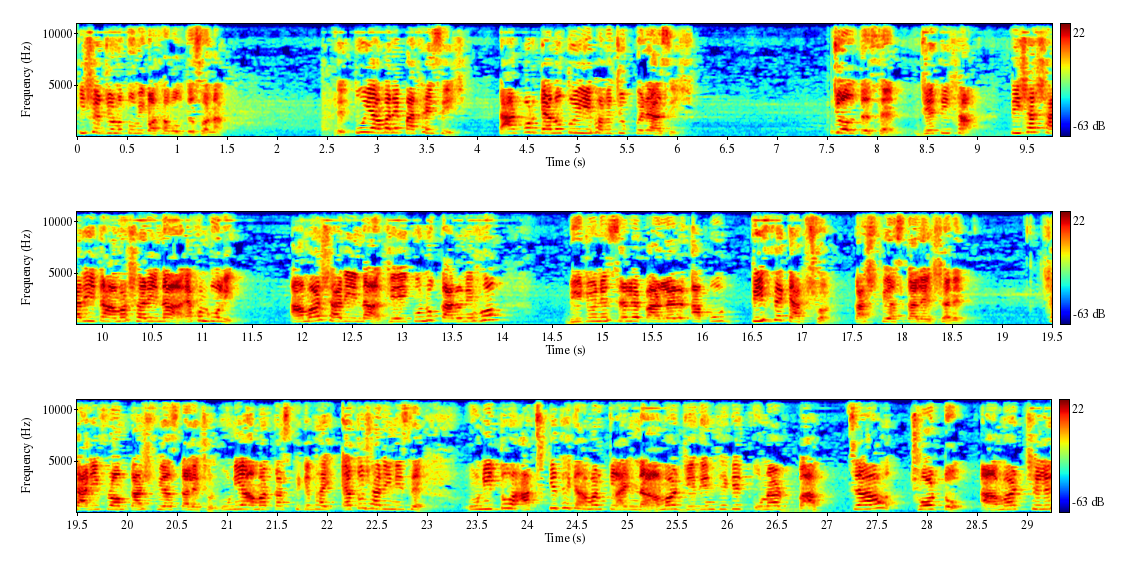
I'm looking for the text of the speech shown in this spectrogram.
কিসের জন্য তুমি কথা বলতেছো না? তুই আমারে পাঠাইছিস, তারপর কেন তুই এইভাবে চুপ করে আসিস চলতেছেন যে তিশা। তিশা শাড়িটা আমার শাড়ি না, এখন বলি, আমার শাড়ি না যে কোনো কারণে হোক বিউটি স্টাইলের পার্লারের আপু দিছে ক্যাপশন কাশপিয়াস কালেকশনে শাড়ি ফ্রম কাশপিয়াস কালেকশন উনি আমার কাছ থেকে, ভাই, এত শাড়ি নিছে। উনি তো আজকে থেকে আমার ক্লায়েন্ট না। আমার যেদিন থেকে ওনার বাচ্চা ছোট, আমার ছেলে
